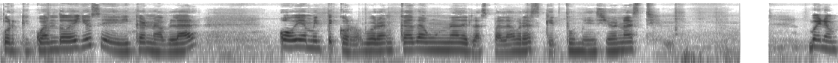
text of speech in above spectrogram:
porque cuando ellos se dedican a hablar, obviamente corroboran cada una de las palabras que tú mencionaste. Bueno,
